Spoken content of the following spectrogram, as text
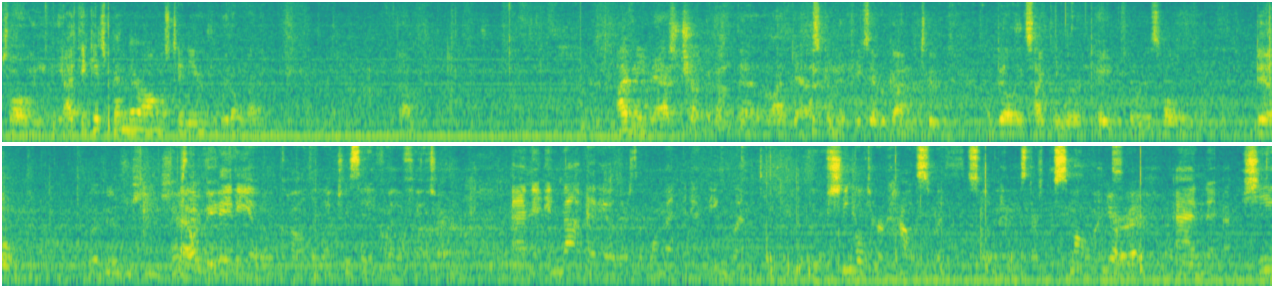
So, and I think it's been there almost 10 years and we don't run it. Um, I haven't even asked Chuck about that. I'll have to ask him if he's ever gotten to a billing cycle where it paid for his whole bill. That'd be interesting to see. There's a video called Electricity for the Future. And in that video, there's a woman in England who shingled her house with solar panels. There's the small ones. Yeah, right. And she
